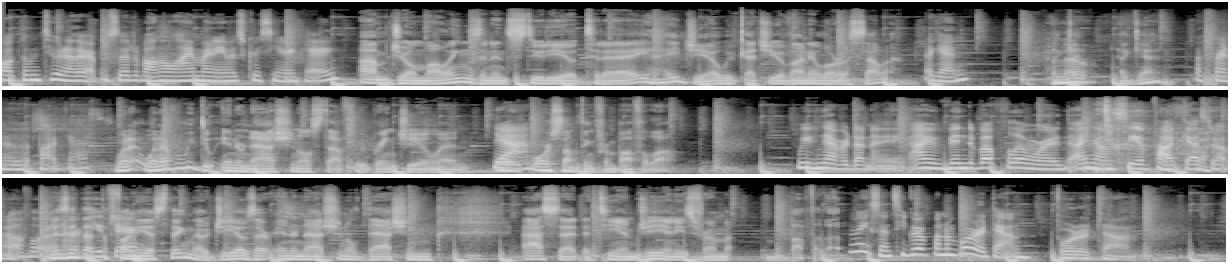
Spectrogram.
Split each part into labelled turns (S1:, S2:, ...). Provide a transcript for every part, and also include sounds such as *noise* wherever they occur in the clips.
S1: Welcome to another episode of On the Line. My name is Christina Kay.
S2: I'm Joe Mullings, and in studio today, hey Gio, we've got Giovanni Lauricella
S1: Again,
S2: Hello again.
S1: a friend of the podcast.
S2: When- Whenever we do international stuff, we bring Gio in,
S1: Yeah.
S2: or, or something from Buffalo.
S1: We've never done anything. I've been to Buffalo where I don't see a podcast about *laughs* Buffalo.
S2: But
S1: in
S2: isn't
S1: our
S2: that the funniest thing though? Gio's our international dashing asset at TMG, and he's from Buffalo.
S1: It makes sense. He grew up on a border town.
S3: Border town.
